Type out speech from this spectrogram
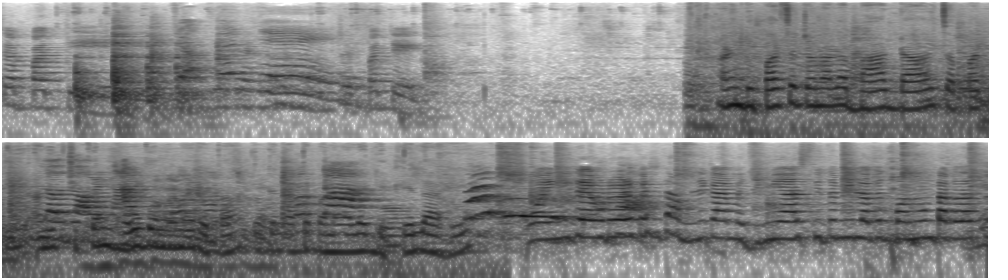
चपाती चपाती आणि दुपारच्या जेवणाला भात डाळ चपाती आणि चिकन भाऊ बनवणार होता. तो त्याने आता बनवायला घेतलेला आहे. वहिनी तर एवढं वेळ कशी थांबली काय माहिती? मी असती तर मी लगेच बनवून टाकला असतं.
